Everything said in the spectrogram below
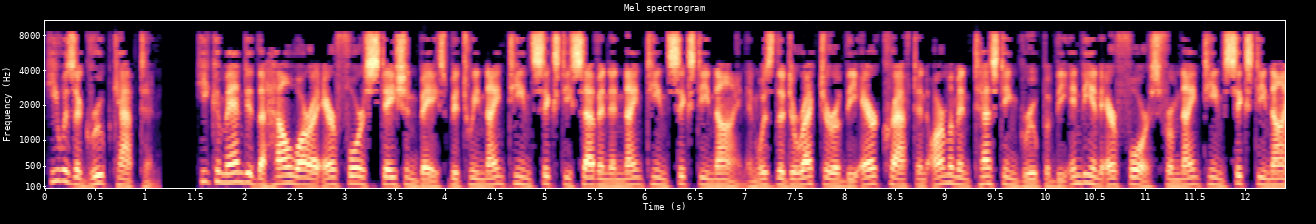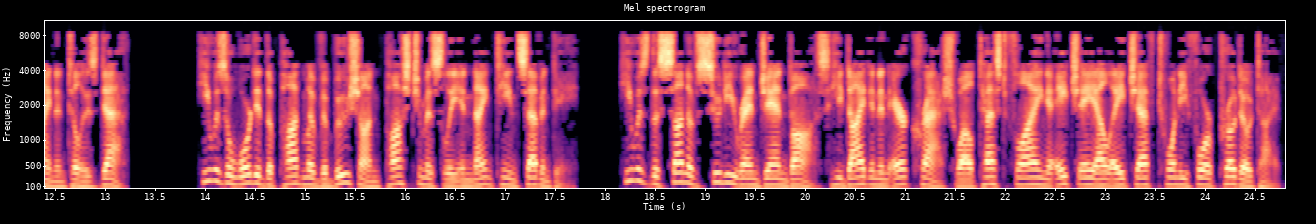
He was a group captain. He commanded the Halwara Air Force Station Base between 1967 and 1969 and was the director of the Aircraft and Armament Testing Group of the Indian Air Force from 1969 until his death. He was awarded the Padma Vibhushan posthumously in 1970. He was the son of Sudhi Ranjan Das he died in an air crash while test flying a HAL HF-24 prototype.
